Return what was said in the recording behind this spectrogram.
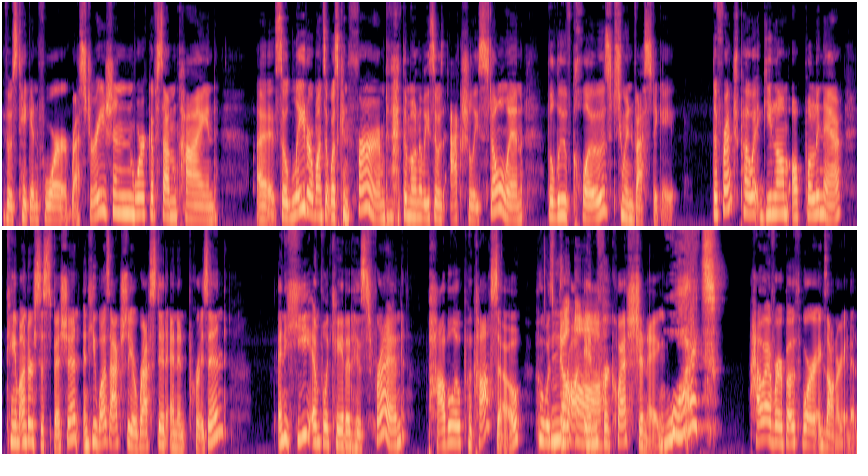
if it was taken for restoration work of some kind. Uh, so later, once it was confirmed that the Mona Lisa was actually stolen, the Louvre closed to investigate. The French poet Guillaume Apollinaire came under suspicion and he was actually arrested and imprisoned. And he implicated his friend, Pablo Picasso, who was brought Nuh-uh. in for questioning. What? However, both were exonerated.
